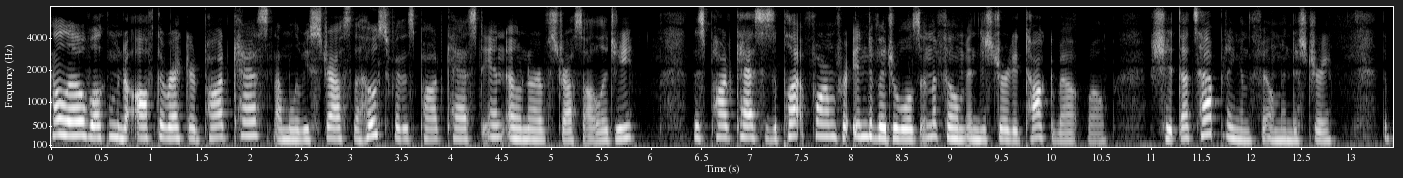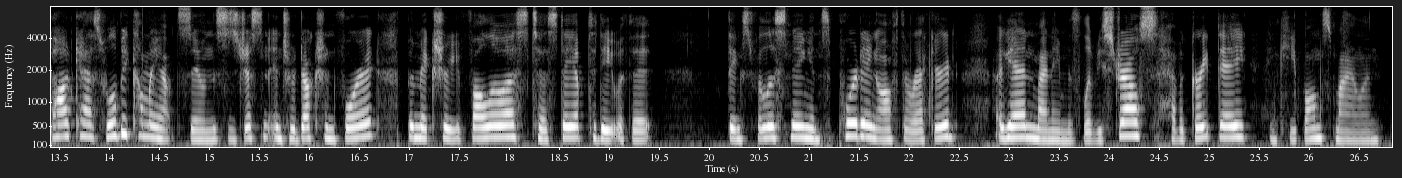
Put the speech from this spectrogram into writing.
Hello, welcome to Off the Record podcast. I'm Livy Strauss, the host for this podcast and owner of Straussology. This podcast is a platform for individuals in the film industry to talk about, well, shit that's happening in the film industry. The podcast will be coming out soon. This is just an introduction for it, but make sure you follow us to stay up to date with it. Thanks for listening and supporting Off the Record. Again, my name is Livy Strauss. Have a great day and keep on smiling.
